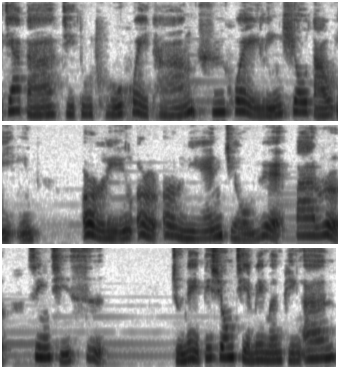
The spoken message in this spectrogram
加达基督徒会堂区会灵修导引，二零二二年九月八日，星期四，主内弟兄姐妹们平安。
